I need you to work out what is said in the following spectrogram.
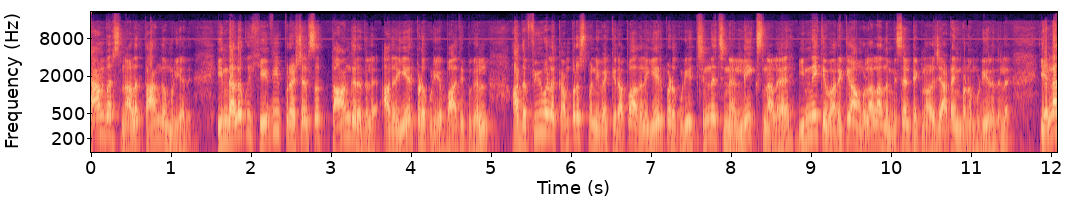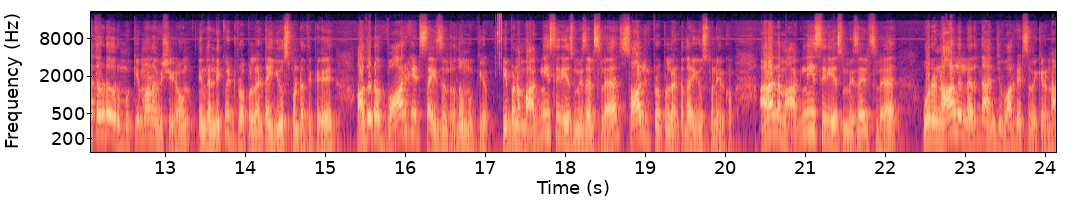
சாம்பர்ஸ்னால தாங்க முடியாது. இந்த அளவுக்கு ஹெவி ப்ரெஷர்ஸை தாங்குறதுல அதில் ஏற்படக்கூடிய பாதிப்புகள் அந்த ஃபியூவலை கம்ப்ரஸ் பண்ணி வைக்கிறப்போ அதில் ஏற்படக்கூடிய சின்ன சின்ன லீக் லீக்ஸ்னால இன்னைக்கு வரைக்கும் அவங்களால அந்த மிசைல் டெக்னாலஜி அட்டைன் பண்ண முடியறதில்ல. எல்லாத்த விட ஒரு முக்கியமான விஷயம் இந்த லிக்விட் ப்ரொப்பலண்ட்டை யூஸ் பண்ணுறதுக்கு அதோட வார்ஹெட் சைஸ்ன்றதும் முக்கியம். இப்போ நம்ம அக்னி சீரியஸ் மிசைல்ஸில் சாலிட் ப்ரொப்பலண்ட்டை தான் யூஸ் பண்ணியிருக்கோம். ஆனால் நம்ம அக்னி சீரியஸ் மிசைல்ஸில் ஒரு நாலுலேருந்து அஞ்சு வார்கெட்ஸ் வைக்கிறோன்னா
